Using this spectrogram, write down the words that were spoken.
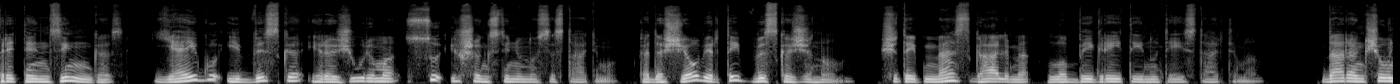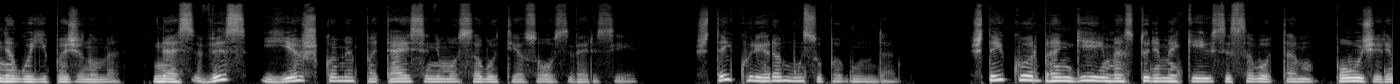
pretenzingas, jeigu į viską yra žiūrima su iš ankstiniu nusistatymu, kad aš jau ir taip viską žinau. Šitaip mes galime labai greitai nuteisti artimą. Dar anksčiau negu jį pažinome, nes vis ieškome pateisinimo savo tiesos versijai. Štai kur yra mūsų pagunda. Štai kur, brangiai, mes turime keisti savo tam požiūrį,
